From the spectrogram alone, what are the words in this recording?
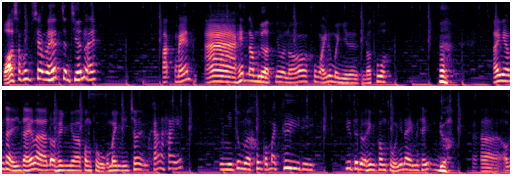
Ủa sao không xem nó hết trận chiến này Bạc mén À hết 5 lượt nhưng mà nó không đánh được mình thì nó thua. Anh em thể nhìn thấy là đội hình ờ, phòng thủ của mình thì chơi cũng khá là hay ấy. Nhìn chung là không có Maki thì như từ đội hình phòng thủ như này mình thấy cũng được. À, Ok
